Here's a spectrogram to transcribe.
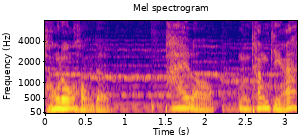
红隆红的，派路唔通行啊！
